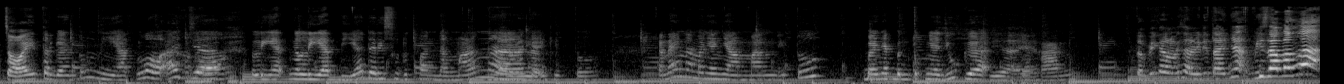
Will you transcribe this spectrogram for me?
coy tergantung niat lo aja. Lihat ngelihat dia dari sudut pandang mana Benar-benar. kayak gitu. Karena yang namanya nyaman itu banyak bentuknya juga Iya, ya iya. kan tapi kalau misalnya ditanya bisa apa enggak?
